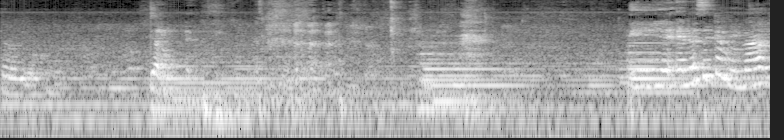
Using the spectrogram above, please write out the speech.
Te lo digo como. Ya rompí. Y en ese caminar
